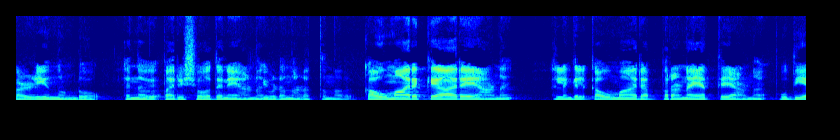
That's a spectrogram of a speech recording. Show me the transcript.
കഴിയുന്നുണ്ടോ എന്ന പരിശോധനയാണ് ഇവിടെ നടത്തുന്നത്. കൗമാരക്കാരെയാണ് അല്ലെങ്കിൽ കൗമാര പ്രണയത്തെയാണ് പുതിയ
